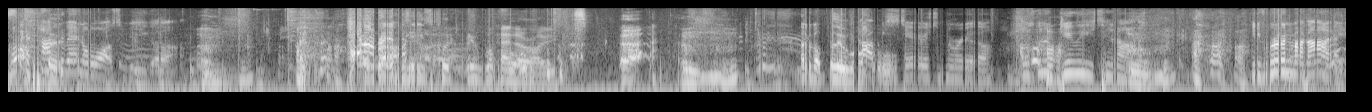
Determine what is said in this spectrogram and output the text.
What kind of anal wars have you got? A rare disease called blue waffle. Polaroids. I got blue Can't be serious, Maria. I was gonna do you tonight. You've ruined my night.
